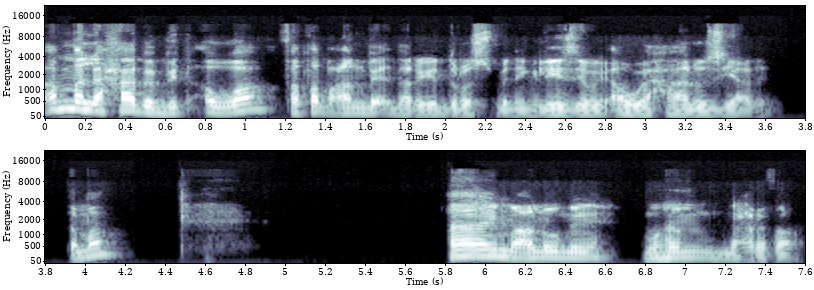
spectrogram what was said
أما اللي حابب يتقوى فطبعا بيقدر يدرس بالإنجليزي ويقوي حاله زيادة. تمام؟ هاي معلومة مهم نعرفها.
